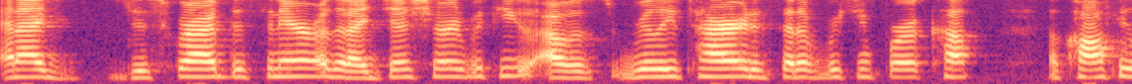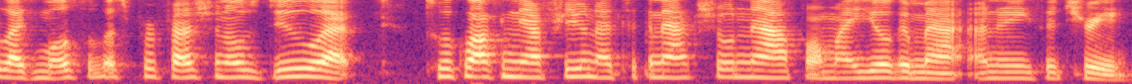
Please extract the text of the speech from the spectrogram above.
and I described the scenario that I just shared with you. I was really tired. Instead of reaching for a cup of coffee like most of us professionals do at two o'clock in the afternoon, I took an actual nap on my yoga mat underneath a tree.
